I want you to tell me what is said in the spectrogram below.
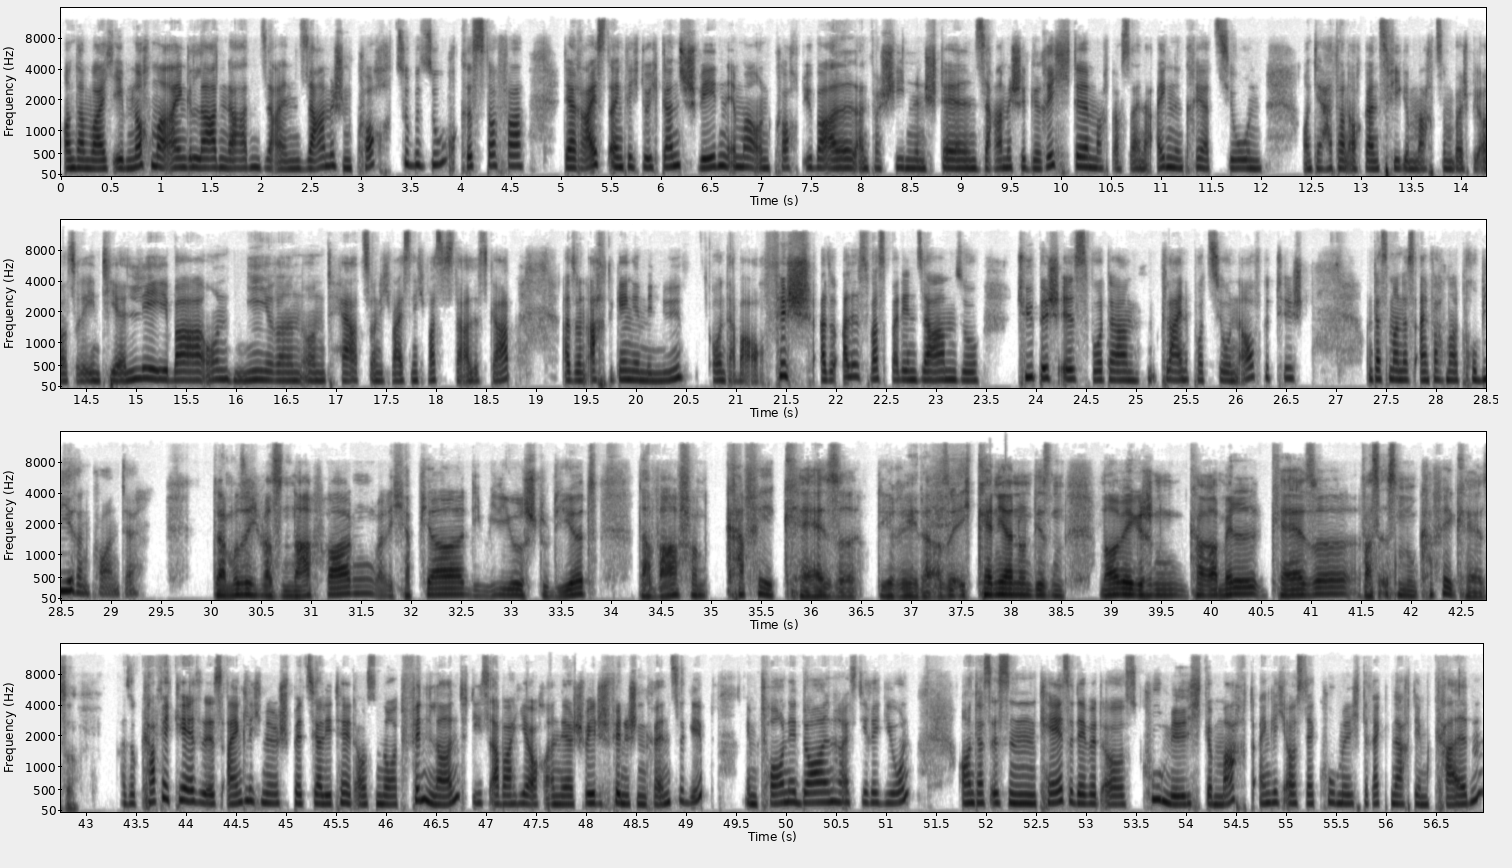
Und dann war ich eben nochmal eingeladen, da hatten sie einen samischen Koch zu Besuch, Christopher. Der reist eigentlich durch ganz Schweden immer und kocht überall an verschiedenen Stellen samische Gerichte, macht auch seine eigenen Kreationen. Und der hat dann auch ganz viel gemacht, zum Beispiel aus Rentierleber und Nieren und Herz und ich weiß nicht, was es da alles gab. Also ein Acht-Gänge-Menü und aber auch Fisch. Also alles, was bei den Samen so typisch ist, wurde da kleine Portionen aufgetischt und dass man das einfach mal probieren konnte. Da muss ich was nachfragen, weil ich habe ja die Videos studiert. Da war von Kaffeekäse die Rede. Also ich kenne ja nun diesen norwegischen Karamellkäse. Was ist nun Kaffeekäse? Also Kaffeekäse ist eigentlich eine Spezialität aus Nordfinnland, die es aber hier auch an der schwedisch-finnischen Grenze gibt. Im Tornedalen heißt die Region. Und das ist ein Käse, der wird aus Kuhmilch gemacht, eigentlich aus der Kuhmilch direkt nach dem Kalben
